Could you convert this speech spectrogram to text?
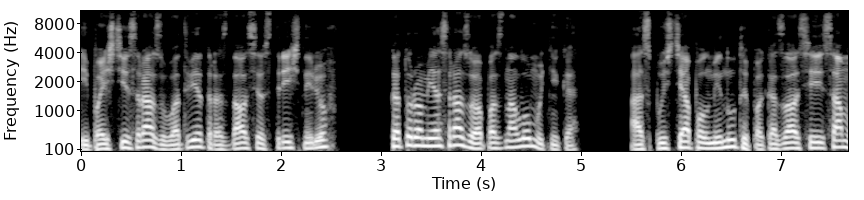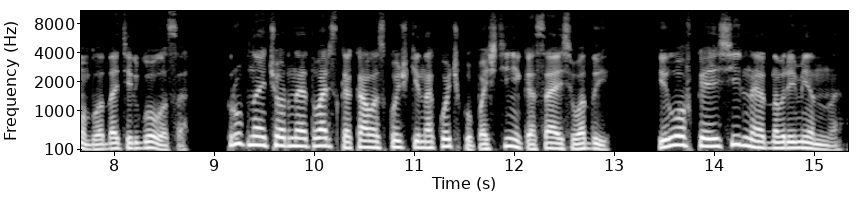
И почти сразу в ответ раздался встречный рев, в котором я сразу опознал омутника. А спустя полминуты показался и сам обладатель голоса. Крупная черная тварь скакала с кочки на кочку, почти не касаясь воды. И ловкая и сильная одновременно.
